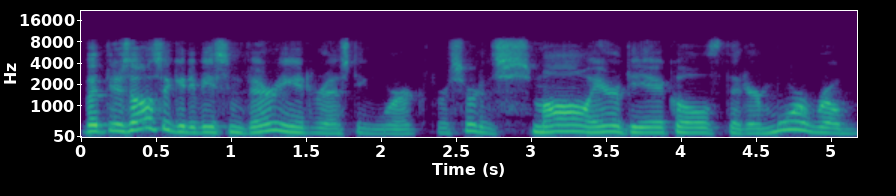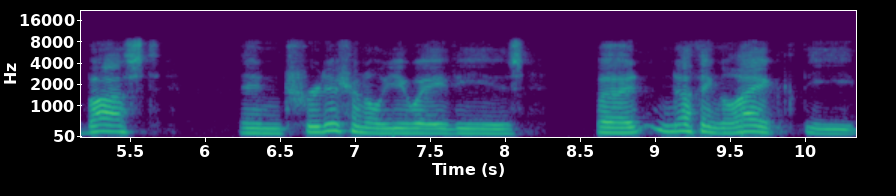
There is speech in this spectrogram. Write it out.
But there's also going to be some very interesting work for sort of small air vehicles that are more robust than traditional UAVs, but nothing like the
